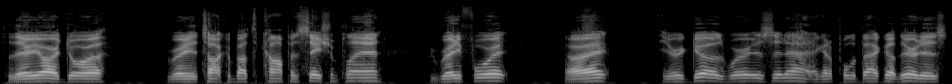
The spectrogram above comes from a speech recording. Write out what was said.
so there you are, Dora. You ready to talk about the compensation plan? You ready for it? All right, here it goes. Where is it at? I gotta pull it back up. There it is.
